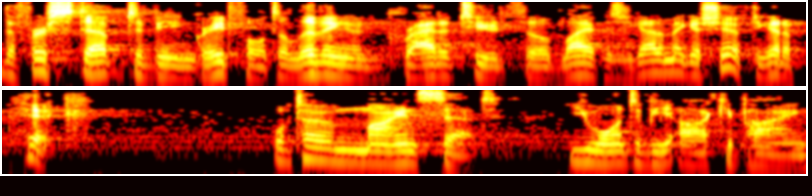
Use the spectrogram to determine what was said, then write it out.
the first step to being grateful, to living a gratitude filled life, is you got to make a shift. You got to pick what type of mindset you want to be occupying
